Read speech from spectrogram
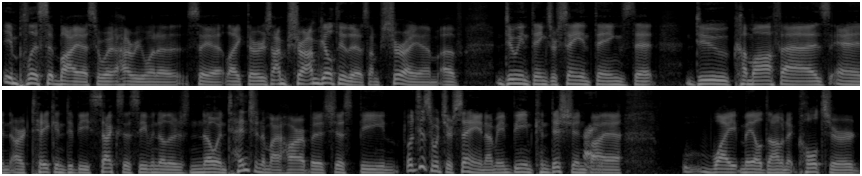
implicit bias or however you want to say it. Like there's, I'm sure I'm guilty of this. I'm sure I am of doing things or saying things that do come off as and are taken to be sexist, even though there's no intention in my heart, but it's just being, well, just what you're saying. I mean, being conditioned right. by a white male dominant culture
